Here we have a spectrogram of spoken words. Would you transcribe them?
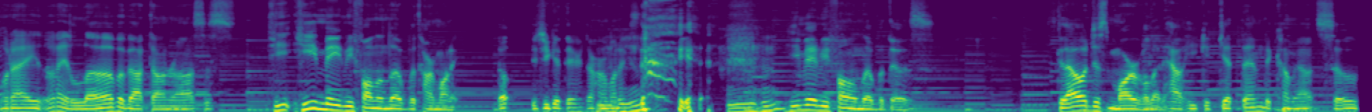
What I what I love about Don Ross is he he made me fall in love with harmonic. Oh, did you get there? The harmonics. yeah. Mm-hmm. He made me fall in love with those. Because I would just marvel at how he could get them to come out so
